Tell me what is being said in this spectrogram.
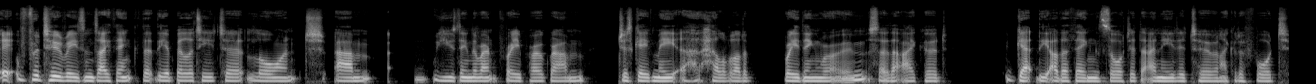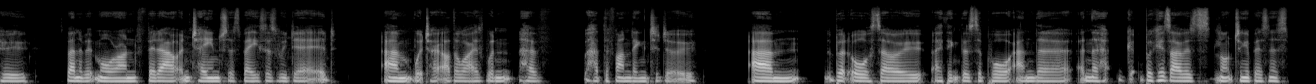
it, for two reasons. I think that the ability to launch um, using the rent free program just gave me a hell of a lot of breathing room, so that I could get the other things sorted that I needed to, and I could afford to spend a bit more on fit out and change the space as we did, um, which I otherwise wouldn't have had the funding to do. Um, but also, I think the support and the and the because I was launching a business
